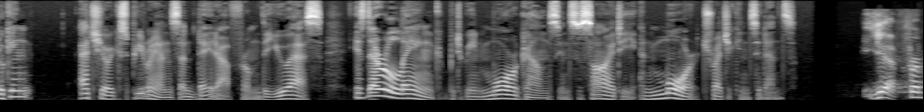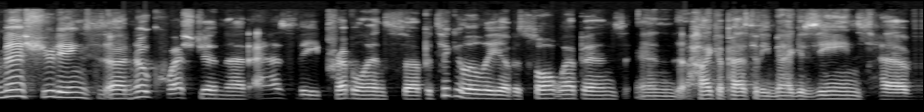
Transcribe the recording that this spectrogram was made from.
Looking at your experience and data from the US, is there a link between more guns in society and more tragic incidents? Yeah, for mass shootings, uh, no question that as the prevalence, uh, particularly of assault weapons and high capacity magazines, have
